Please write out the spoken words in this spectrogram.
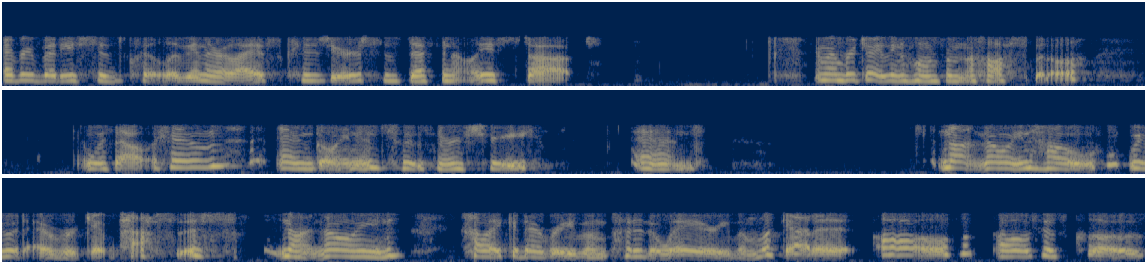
Everybody should quit living their lives because yours has definitely stopped. I remember driving home from the hospital without him and going into his nursery and not knowing how we would ever get past this, not knowing how I could ever even put it away or even look at it. All all of his clothes,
